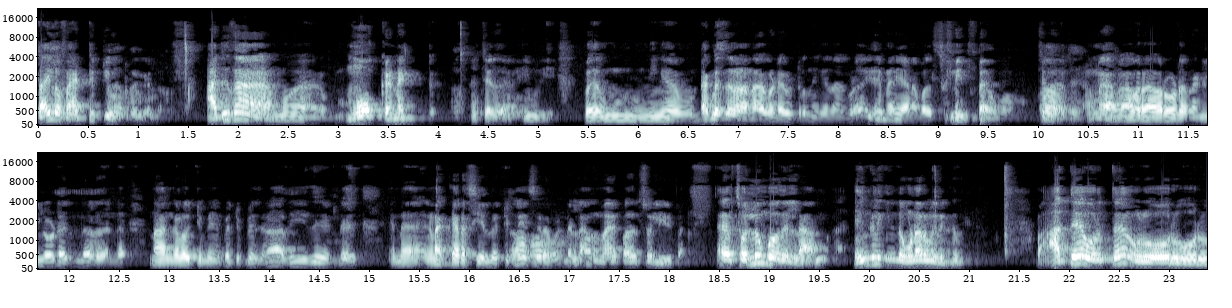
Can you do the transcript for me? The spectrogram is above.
ஸ்டைல் ஆஃப் ஆட்டிடியூட் அதுதான் மோ கனெக்ட் இப்ப நீங்க டக்ளஸ் கொண்டு விட்டு இருந்தீங்கன்னா கூட இதே மாதிரியான பதில் சொல்லியிருப்பாங்க ஆனா அவர் அவரோட ரணிலோட இருந்தார். அந்த நாங்கள் ஒற்றுமையை பற்றி பேசுறோம் அது இது என்று என்ன இணக்க அரசியல் பற்றி பேசுறவன் எல்லாம் அந்த மாதிரி பதில் சொல்லியிருப்பேன் சொல்லும் போதெல்லாம் எங்களுக்கு இந்த உணர்வு இருக்குது. அதே ஒருத்தன் ஒரு ஒரு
